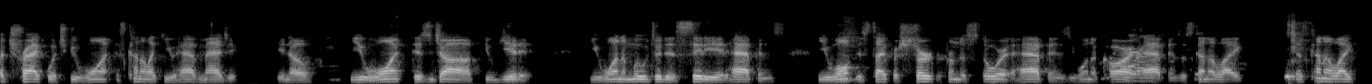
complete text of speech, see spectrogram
attract what you want, it's kind of like you have magic. You know, you want this job, you get it. You want to move to this city, it happens you want this type of shirt from the store, it happens. You want a car, right. it happens. It's kind of like it's kind of like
